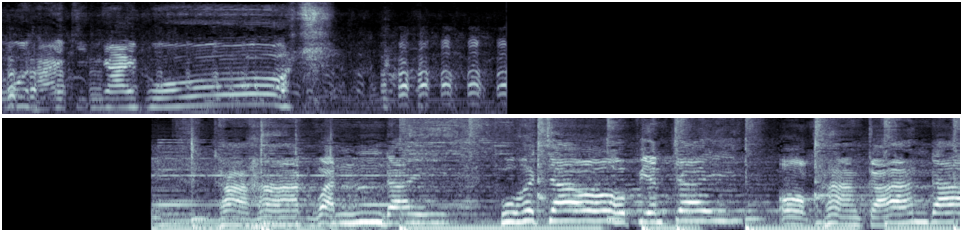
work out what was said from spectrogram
โอ้หายกินง่ายโพดถ้าหากวันใด ผัวเจ้าเปลี่ยนใจออกห่างการดา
